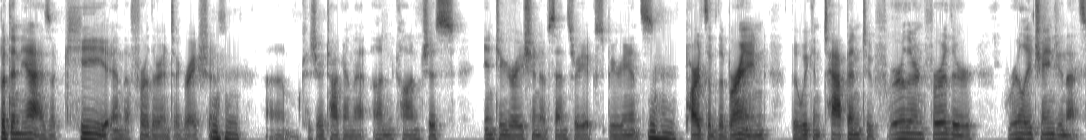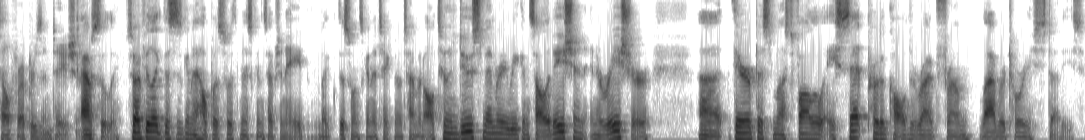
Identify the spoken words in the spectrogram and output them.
but then, yeah, as a key in the further integration, Mhm. Because you're talking that unconscious integration of sensory experience Mhm. parts of the brain that we can tap into further and further, really changing that self representation. Absolutely. So I feel like this is going to help us with misconception eight. Like this one's going to take no time at all. To induce memory reconsolidation and erasure, uh, therapists must follow a set protocol derived from laboratory studies.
